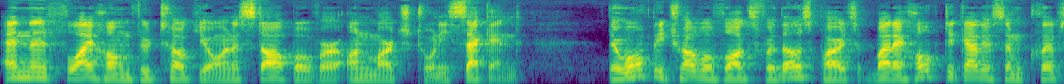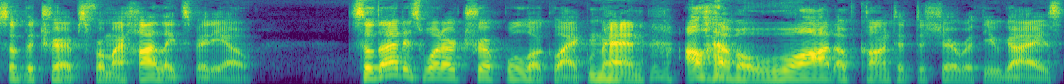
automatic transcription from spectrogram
and then fly home through Tokyo on a stopover on March 22nd. There won't be travel vlogs for those parts, but I hope to gather some clips of the trips for my highlights video. So that is what our trip will look like. Man, I'll have a lot of content to share with you guys.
